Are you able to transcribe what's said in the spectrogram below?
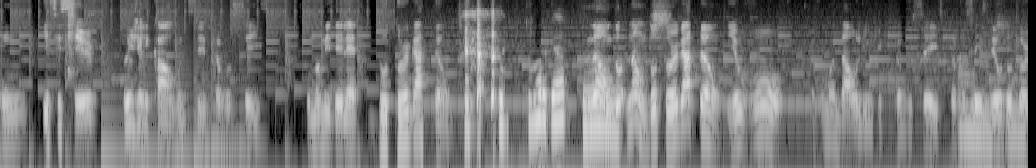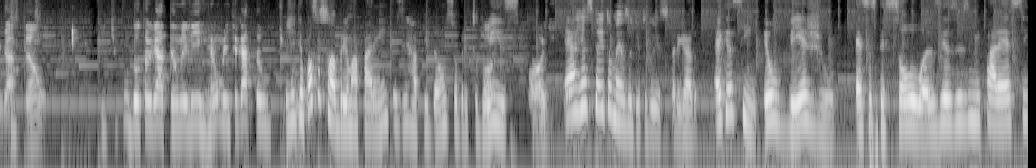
com esse ser angelical, vou dizer pra vocês. O nome dele é Doutor Gatão. Doutor Gatão. Não, do, não, Doutor Gatão. E eu vou, eu vou mandar o link aqui pra vocês, pra Ai, vocês verem o. Doutor Gatão. E tipo, o Doutor Gatão, ele realmente é gatão. Tipo, Gente, eu posso só abrir uma parêntese rapidão sobre tudo Pode. isso? pode. É a respeito mesmo de tudo isso, tá ligado? É que assim, eu vejo essas pessoas e às vezes me parece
